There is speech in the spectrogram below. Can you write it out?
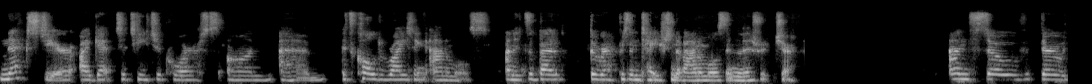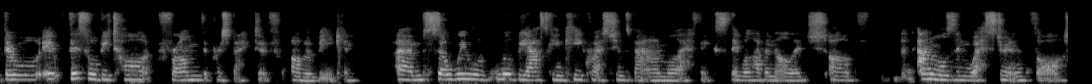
Next year, I get to teach a course on, um, it's called Writing Animals, and it's about the representation of animals in literature. And so there, there will, it, this will be taught from the perspective of a vegan. Um, so we will will be asking key questions about animal ethics. They will have a knowledge of animals in Western thought,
